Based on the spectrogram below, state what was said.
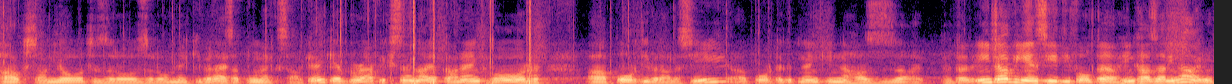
127.001-ի վրա, հեսա տունել կսարքենք եւ graphics-ը նաև կանենք, որ պորտի վրա լսի, պորտը գտնենք 9000 ինչա VNC default-ը 5900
